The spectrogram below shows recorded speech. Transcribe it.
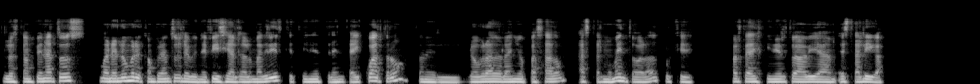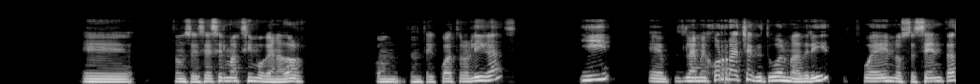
los campeonatos, bueno, el número de campeonatos le beneficia al Real Madrid, que tiene 34 con el logrado el año pasado, hasta el momento, ¿verdad? Porque falta definir todavía esta liga. Eh, entonces, es el máximo ganador con 34 ligas. Y eh, la mejor racha que tuvo el Madrid fue en los 60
